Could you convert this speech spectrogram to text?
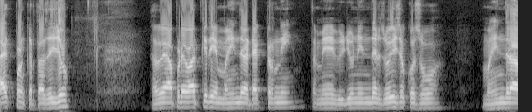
લાઇક પણ કરતા જઈજો. હવે આપણે વાત કરીએ મહિન્દ્રા ટ્રેક્ટરની. તમે વિડીયોની અંદર જોઈ શકો છો, મહિન્દ્રા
